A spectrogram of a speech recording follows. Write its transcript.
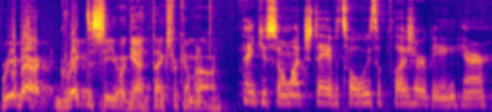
Ria Barrett, great to see you again. Thanks for coming on. Thank you so much, Dave. It's always a pleasure being here.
